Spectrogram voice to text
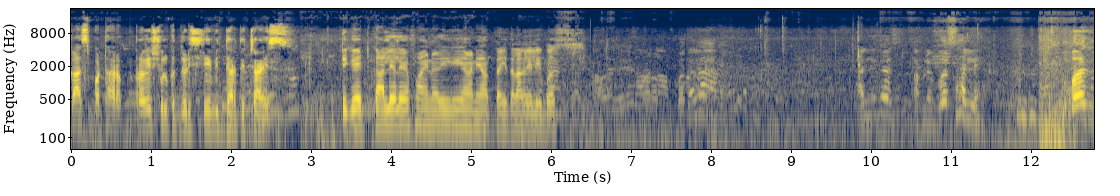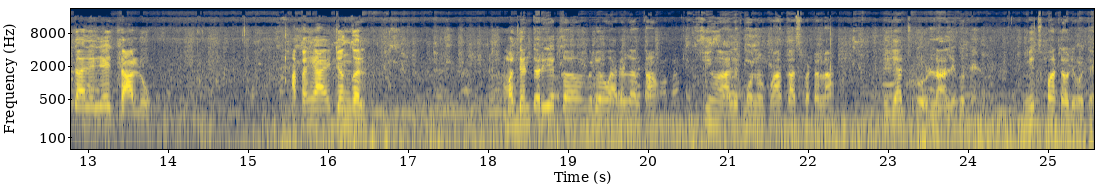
कास पठार प्रवेश शुल्क दीडशे विद्यार्थी चाळीस. तिकीट काढलेलं आहे फायनली आणि आता इथं लागलेली बस आपले बस. बस झालेली आहे चालू. आता हे आहे जंगल. मध्यंतरी एक व्हिडिओ व्हायरल झाला सिंह आलेत म्हणून कास पटाला ते याच रोडला आले होते. मीच पाठवले होते.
